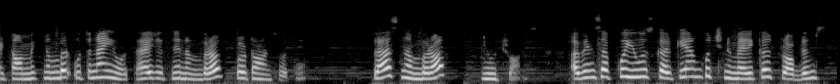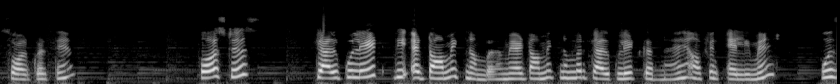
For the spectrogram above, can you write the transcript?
एटॉमिक नंबर उतना ही होता है जितने नंबर ऑफ़ प्रोटॉन्स होते हैं प्लस नंबर ऑफ़ न्यूट्रॉन्स अब इन सबको यूज़ करके हम कुछ न्यूमेरिकल प्रॉब्लम्स सॉल्व करते हैं। First is calculate the atomic number हमें एटॉमिक नंबर कैलकुलेट करना है of an element whose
